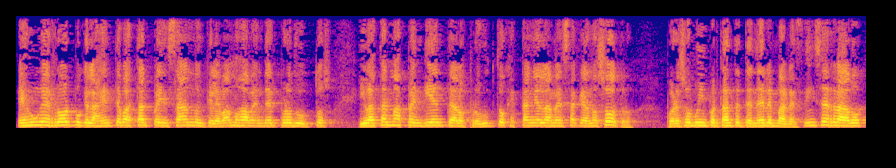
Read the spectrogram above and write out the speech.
es un error porque la gente va a estar pensando en que le vamos a vender productos y va a estar más pendiente a los productos que están en la mesa que a nosotros. Por eso es muy importante tener el maletín cerrado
